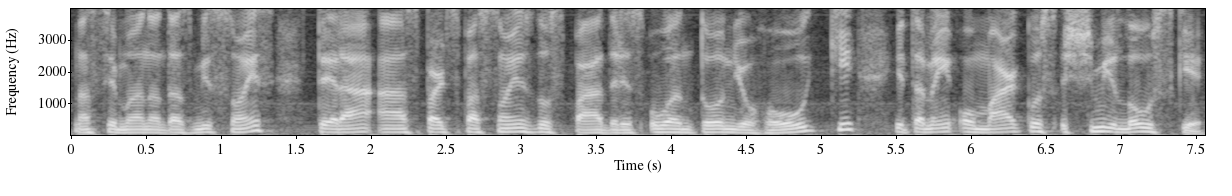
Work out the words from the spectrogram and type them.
na Semana das Missões, terá as participações dos padres o Antônio Rouque e também o Marcos Schmilowski.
